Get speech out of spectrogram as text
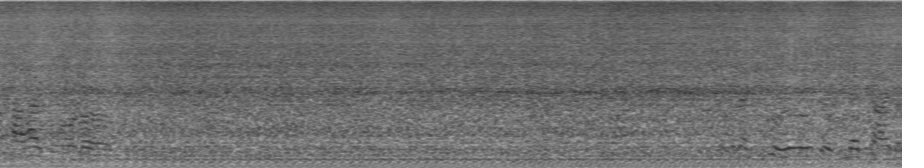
要差太多了。我在做的时比较该比较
